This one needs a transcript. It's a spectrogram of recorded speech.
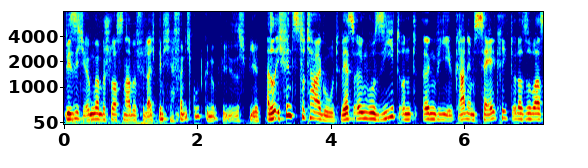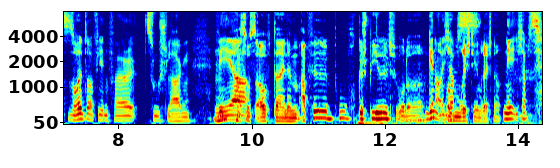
bis ich irgendwann beschlossen habe, vielleicht bin ich einfach nicht gut genug für dieses Spiel. Also ich finde es total gut. Wer es irgendwo sieht und irgendwie gerade im Sale kriegt oder sowas, sollte auf jeden Fall zuschlagen. Hm. Wer, Hast du es auf deinem Apfelbuch gespielt oder genau, ich auf dem richtigen Rechner? Nee, ich hab's,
